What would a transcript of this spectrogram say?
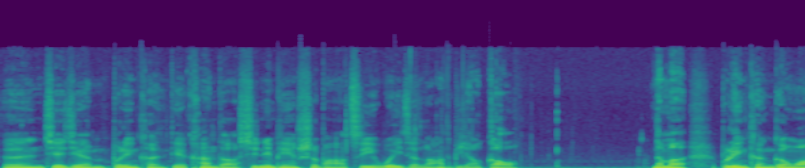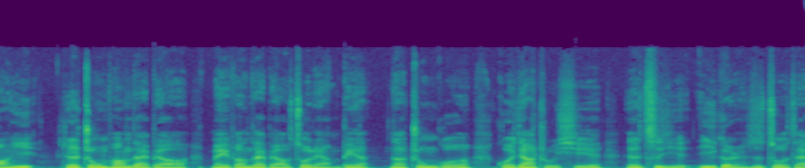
嗯，接见布林肯，也看到习近平是把自己位置拉得比较高。那么，布林肯跟王毅，这中方代表、美方代表坐两边，那中国国家主席，呃，自己一个人是坐在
